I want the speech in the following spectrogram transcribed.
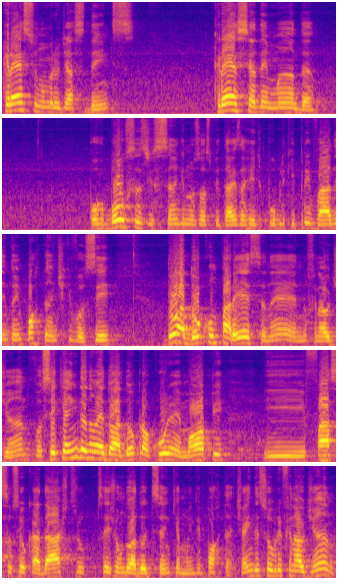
cresce o número de acidentes, cresce a demanda por bolsas de sangue nos hospitais da rede pública e privada, então é importante que você, doador, compareça né, no final de ano. Você que ainda não é doador, procure o EMOP e faça o seu cadastro, seja um doador de sangue, que é muito importante. Ainda sobre o final de ano,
